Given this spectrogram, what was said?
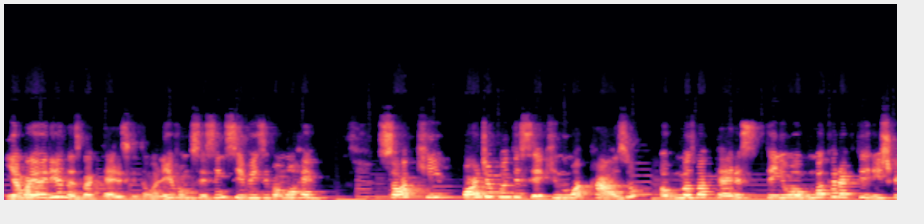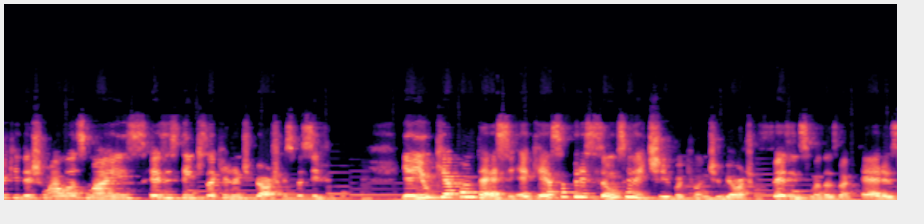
E a maioria das bactérias que estão ali vão ser sensíveis e vão morrer. Só que pode acontecer que, no acaso, algumas bactérias tenham alguma característica que deixam elas mais resistentes àquele antibiótico específico. E aí o que acontece é que essa pressão seletiva que o antibiótico fez em cima das bactérias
